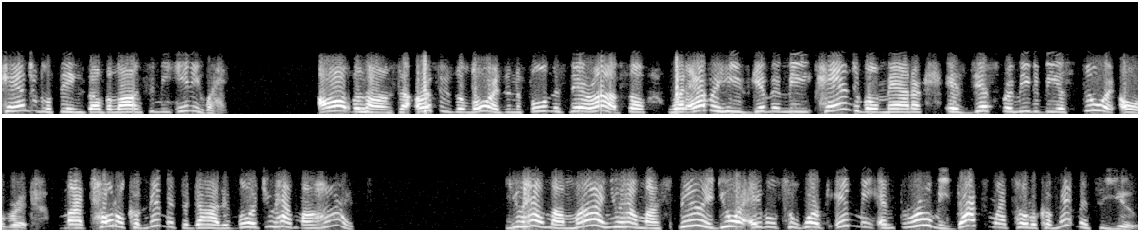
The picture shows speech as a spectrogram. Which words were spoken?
tangible things don't belong to me anyway all belongs. The earth is the Lord's and the fullness thereof. So whatever He's given me tangible manner is just for me to be a steward over it. My total commitment to God is, Lord, you have my heart. You have my mind. You have my spirit. You are able to work in me and through me. That's my total commitment to you.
